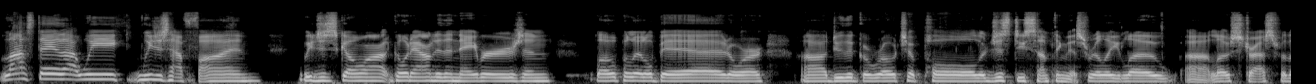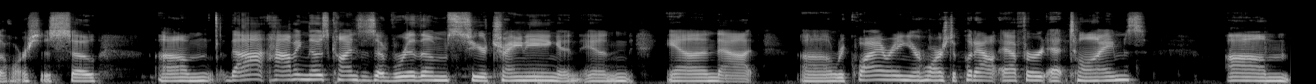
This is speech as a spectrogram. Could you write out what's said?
Last day of that week, we just have fun. We just go on, go down to the neighbors and lope a little bit or uh, do the garrocha pole or just do something that's really low, uh, low stress for the horses. So, um, that having those kinds of rhythms to your training and and and that uh, requiring your horse to put out effort at times um,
